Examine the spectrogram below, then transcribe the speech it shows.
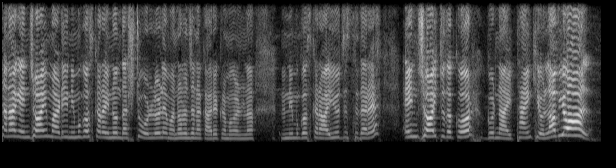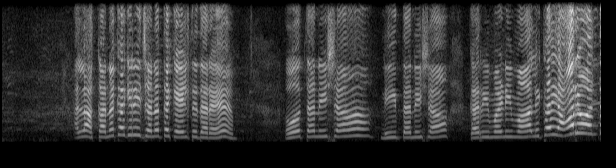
ಚೆನ್ನಾಗಿ ಎಂಜಾಯ್ ಮಾಡಿ, ನಿಮಗೋಸ್ಕರ ಇನ್ನೊಂದಷ್ಟು ಒಳ್ಳೊಳ್ಳೆ ಮನೋರಂಜನಾ ಕಾರ್ಯಕ್ರಮಗಳನ್ನ ನಿಮಗೋಸ್ಕರ ಆಯೋಜಿಸ್ತಿದ್ದಾರೆ. Enjoy to the core good night thank you love you all ಅಲ್ಲ, ಕನಕಗಿರಿ ಜನತೆ ಕೇಳ್ತಿದ್ದಾರೆ. ಓ ತನಿಷಾ, ನೀ ತನಿಷಾ, ಕರಿಮಣಿ ಮಾಲೀಕ, ಯಾರು ಅಂತ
